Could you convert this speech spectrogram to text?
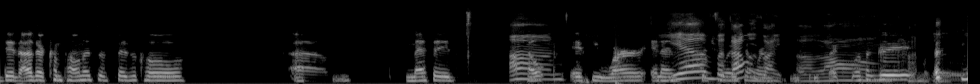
did other components of physical um methods help um, if you were in a yeah, but that was like a long time ago.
